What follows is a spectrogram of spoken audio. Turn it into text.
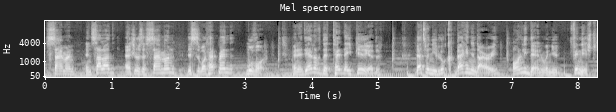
salmon, and salad. And I chose the salmon. This is what happened. Move on. And at the end of the 10 day period, that's when you look back in your diary, only then when you finished,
